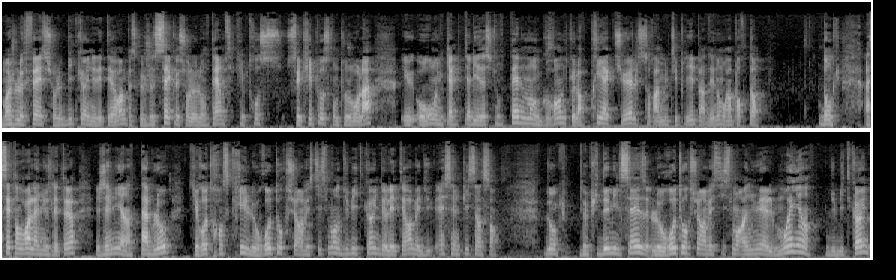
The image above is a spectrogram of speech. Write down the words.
Moi, je le fais sur le Bitcoin et l'Ethereum parce que je sais que sur le long terme, ces cryptos, ces cryptos seront toujours là et auront une capitalisation tellement grande que leur prix actuel sera multiplié par des nombres importants. Donc, à cet endroit de la newsletter, j'ai mis un tableau qui retranscrit le retour sur investissement du Bitcoin, de l'Ethereum et du SP 500. Donc, depuis 2016, le retour sur investissement annuel moyen du Bitcoin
